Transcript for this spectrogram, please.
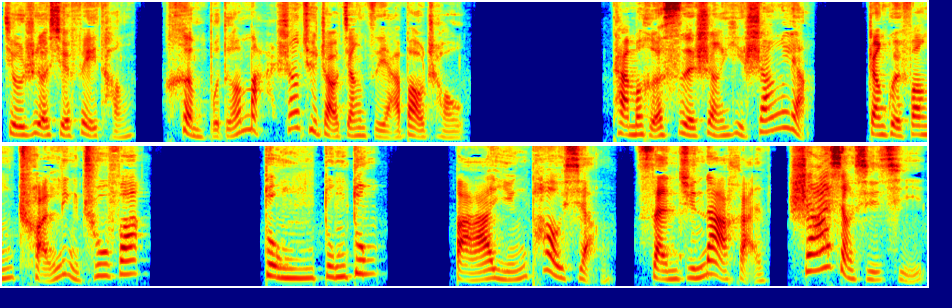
就热血沸腾，恨不得马上去找姜子牙报仇。他们和四圣一商量，张桂芳传令出发，咚咚咚，拔营炮响，三军呐喊，杀向西岐。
